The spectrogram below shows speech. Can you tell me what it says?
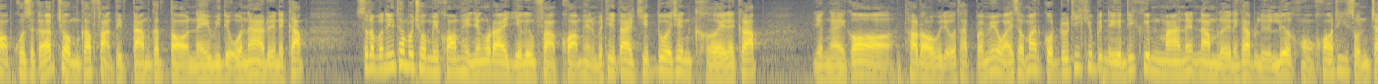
ขอบคุณสำหรับรับชมครับฝากติดตามกันต่อในวิดีโอหน้าด้วยนะครับสำหรับวันนี้ท่านผู้ชมมีความเห็นอย่างไร อย่าลืมฝากความเห็นไว้ที่ใต้คลิปด้วยเช่นเคยนะครับ ยังไงก็ถ้ารอวิดีโอถัดไปไม่ไหว สามารถกดดูที่คลิปอื่นๆที่ขึ้นมาแนะนำเลยนะครับหรือเลือกหัวข้อที่สนใจ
